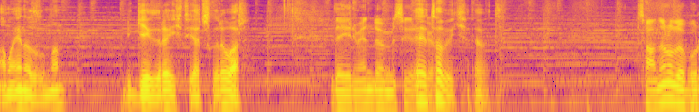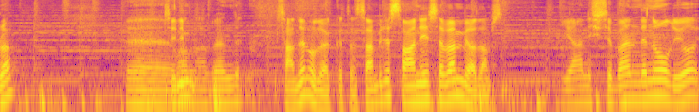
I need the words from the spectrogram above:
ama en azından bir gelire ihtiyaçları var. Değirmenin dönmesi gerekiyor. E tabii ki evet. Senden oluyor Burak. Ee, Senin- ben de Senden oluyor hakikaten. Sen bir de sahneyi seven bir adamsın. yani işte bende ne oluyor?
